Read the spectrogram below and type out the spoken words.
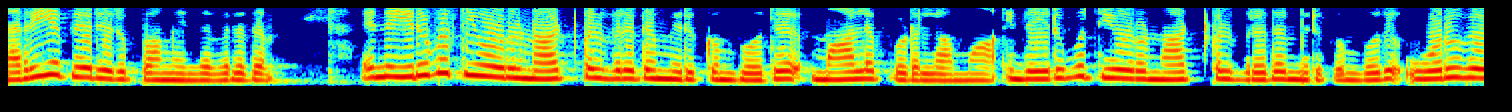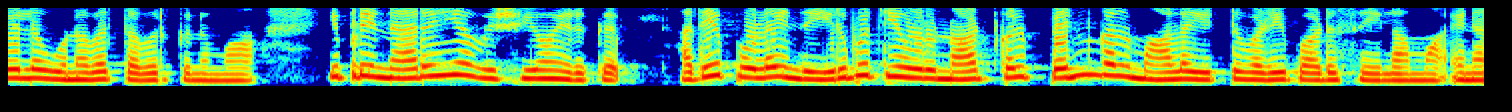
நிறைய பேர் இருப்பாங்க இந்த விரதம். இந்த 21 நாட்கள் விரதம் இருக்கும்போது மாலை போடலாமா? இந்த 21 நாட்கள் விரதம் இருக்கும்போது ஒரு வேளை தவிர்க்கணுமா? இப்படி நிறைய விஷயம் இருக்கு. அதேபோல இந்த 21 நாட்கள் பெண்கள் மாலை இட்டு வழிபாடு செய்யலாமா? ஏன்னா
